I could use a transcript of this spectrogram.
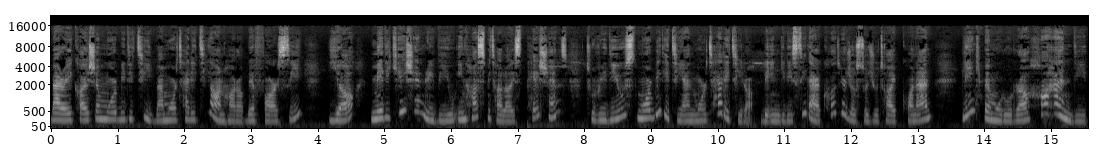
برای کاهش موربیدیتی و مورتالیتی آنها را به فارسی یا Medication Review in Hospitalized Patients to Reduce Morbidity and Mortality را به انگلیسی در کادر جستجو تایپ کنند لینک به مرور را خواهند دید.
